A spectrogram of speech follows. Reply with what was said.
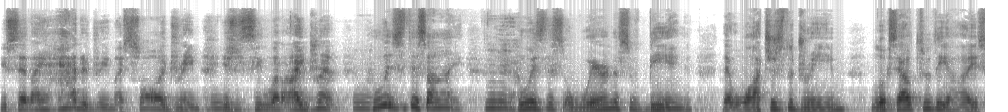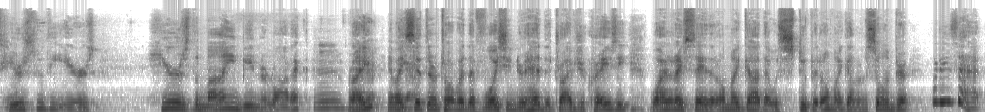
You said I had a dream. I saw a dream. You mm. should see what I dreamt. Mm. Who is this I? Mm. Who is this awareness of being that watches the dream, looks out through the eyes, hears through the ears, hears the mind being neurotic, right? If I sit there and talk about that voice in your head that drives you crazy, why did I say that? Oh my God, that was stupid. Oh my God, I'm so embarrassed. What is are is that?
